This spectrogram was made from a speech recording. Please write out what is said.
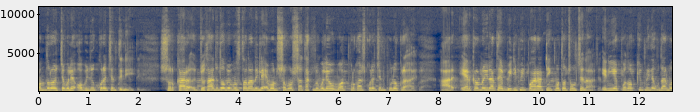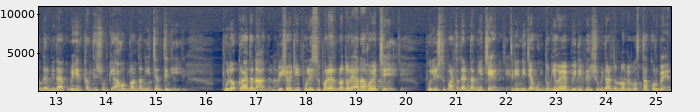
বন্ধ রয়েছে বলে অভিযোগ করেছেন তিনি। সরকার যথাযথ ব্যবস্থা না নিলে এমন সমস্যা থাকবে বলেও মত প্রকাশ করেছেন পুলক রায়। আর এর কারণেই রাতে বিডিপির পাহারা ঠিক মতো চলছে না। এ নিয়ে পদক্ষেপ নিতে উদারবন্দের বিধায়ক মিহির কান্তি সুমকে আহ্বান জানিয়েছেন তিনি। পুলক রায় জানান, বিষয়টি পুলিশ সুপারের নজরে আনা হয়েছে। পুলিশ সুপার তাদের জানিয়েছেন, তিনি নিজে উদ্যোগী হয়ে বিডিপির সুবিধার জন্য ব্যবস্থা করবেন।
